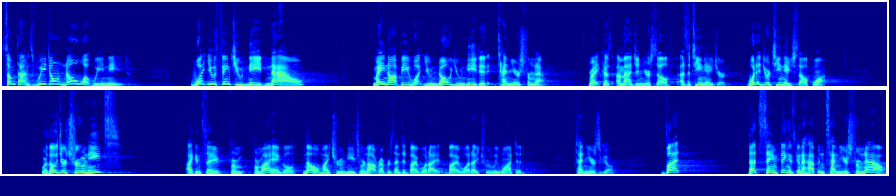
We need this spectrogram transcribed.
sometimes we don't know what we need. What you think you need now may not be what you know you needed 10 years from now, right? Because imagine yourself as a teenager. What did your teenage self want? Were those your true needs? I can say from, from my angle, no, my true needs were not represented by what, I, by what I truly wanted 10 years ago. But that same thing is going to happen 10 years from now.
